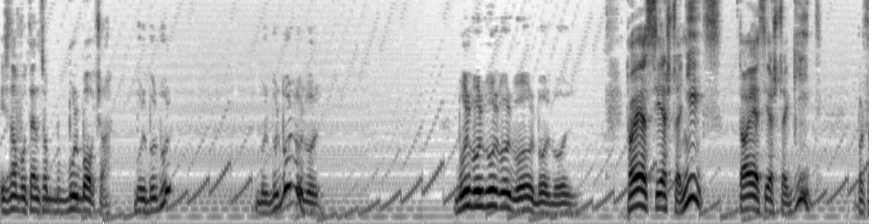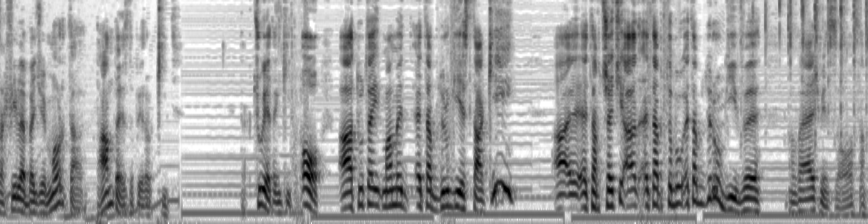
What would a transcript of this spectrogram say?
I znowu ten, co bulbocza. Bul, bul, bul? Bul, bul, bul, bul, bul. Bul, bul, bul, bul, bul, bul, bul. To jest jeszcze nic. To jest jeszcze git. Bo za chwilę będzie mortal. Tam to jest dopiero kit. Tak, czuję ten kit. O, a tutaj mamy etap drugi jest taki? A etap trzeci, a etap to był etap drugi w... No weź mnie, zostaw.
